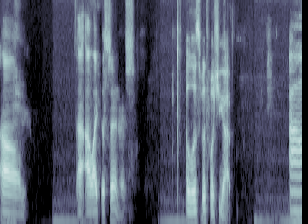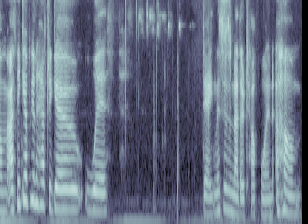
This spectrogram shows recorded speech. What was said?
Um, I, I like the Sooners. Elizabeth, what you got? Um, I think I'm gonna have to go with. Dang, this is another tough one. Um,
